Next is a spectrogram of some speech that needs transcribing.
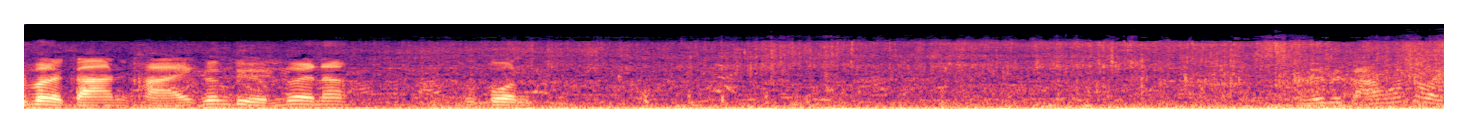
นมีบริการขายเครื่องดื่มด้วยนะ ทุกคนเลยไปตามเขาหน่อย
